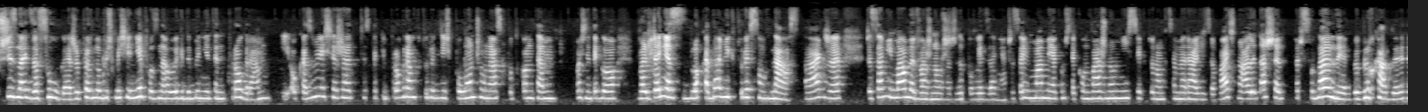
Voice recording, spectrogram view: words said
przyznać zasługę, że pewno byśmy się nie poznały, gdyby nie ten program. I okazuje się, że to jest taki program, który gdzieś połączył nas pod kątem właśnie tego walczenia z blokadami, które są w nas, tak? Że czasami mamy ważną rzecz do powiedzenia, czasami mamy jakąś taką ważną misję, którą chcemy realizować, no ale nasze personalne jakby blokady,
